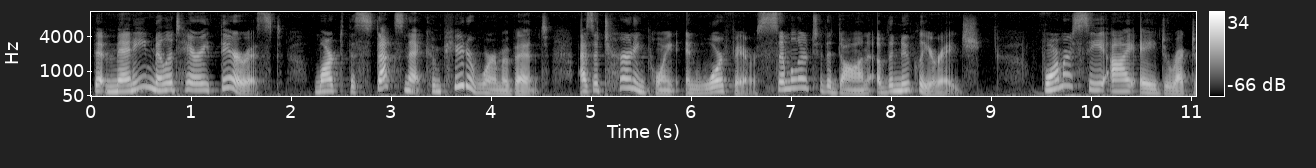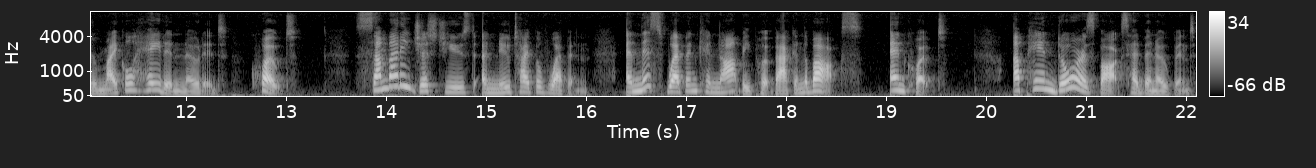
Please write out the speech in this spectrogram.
that many military theorists marked the Stuxnet computer worm event as a turning point in warfare similar to the dawn of the nuclear age. Former CIA Director Michael Hayden noted, quote, Somebody just used a new type of weapon, and this weapon cannot be put back in the box. End quote. A Pandora's box had been opened,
